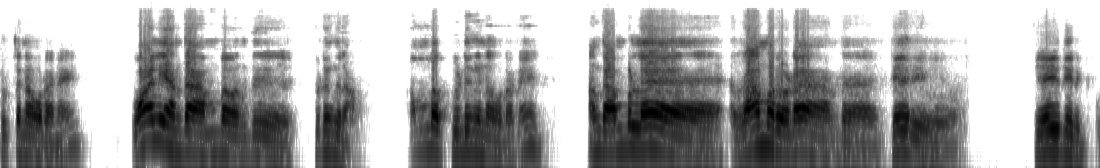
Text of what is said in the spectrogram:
குத்தின உடனே வாலி அந்த அம்பை வந்து பிடுங்குறான். அம்பை பிடுங்கின உடனே அந்த அம்பில் ராமரோட அந்த பேர் எழுதியிருக்கு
